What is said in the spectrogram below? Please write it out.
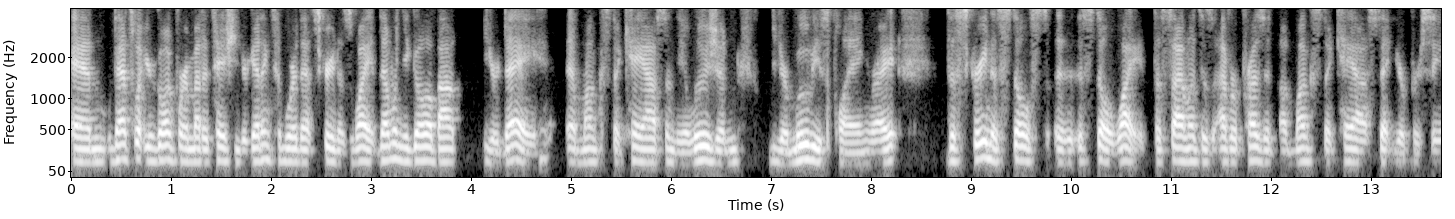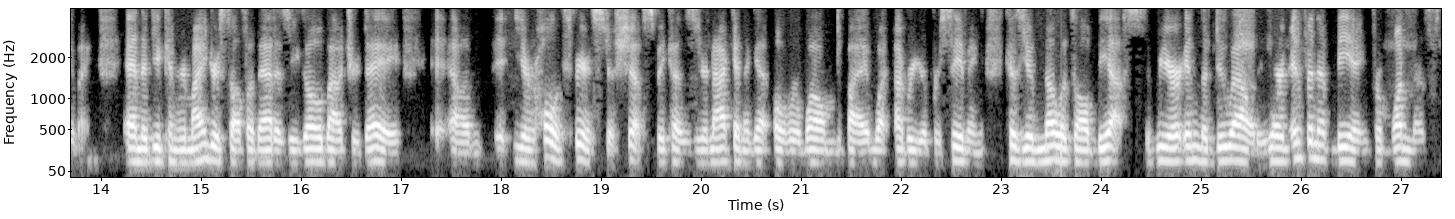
And that's what you're going for in meditation. You're getting to where that screen is white. Then when you go about your day amongst the chaos and the illusion, your movie's playing, right? The screen is still is still white. The silence is ever present amongst the chaos that you're perceiving. And if you can remind yourself of that as you go about your day, um, it, your whole experience just shifts because you're not going to get overwhelmed by whatever you're perceiving because you know it's all BS. We are in the duality. We're an infinite being from oneness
